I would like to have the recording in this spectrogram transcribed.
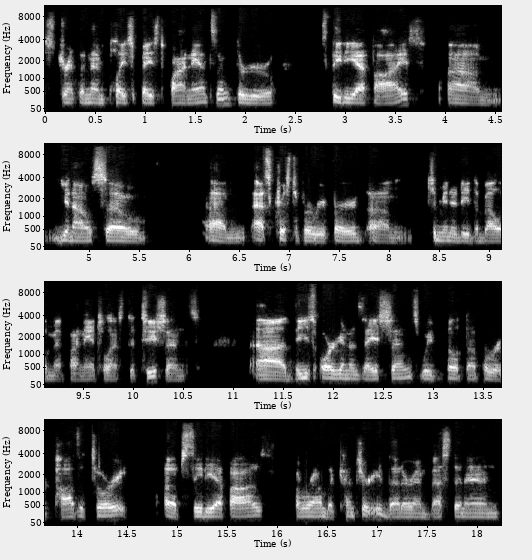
strengthening place-based financing through CDFIs. Um, you know, so um, as Christopher referred, um, community development financial institutions. Uh, these organizations, we've built up a repository of CDFIs around the country that are invested in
